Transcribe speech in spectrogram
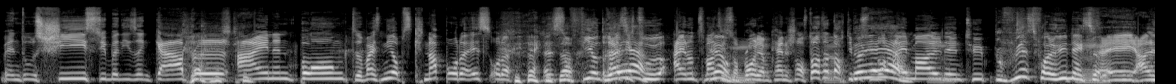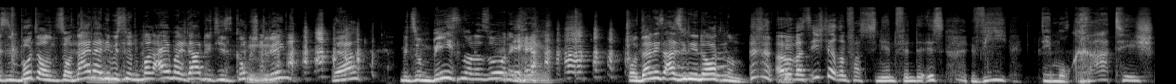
Wenn du es schießt über diese Gabel, einen Punkt. Du weißt nie, ob es knapp oder ist oder es ist so so. 34 Ja, ja. zu 21. Ja. So, Bro, die haben keine Chance. Doch, doch, doch, die Ja, müssen ja, nur ja. einmal den Typ. Du führst voll hin, denkst so, ey, alles in Butter und so. Nein, nein, die müssen nur mal einmal da durch diesen komischen Ring, ja, mit so einem Besen oder so. Und dann, und dann ist alles wieder in Ordnung. Aber was ich daran faszinierend finde, ist, wie demokratisch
